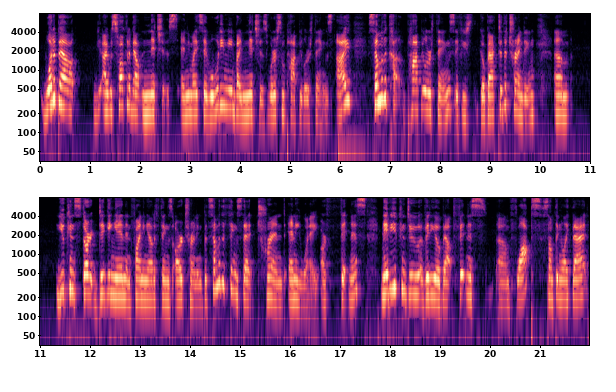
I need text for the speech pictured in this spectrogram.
what about I was talking about niches, and you might say, "Well, what do you mean by niches? What are some popular things?" I some of the popular things, if you go back to the trending, um, you can start digging in and finding out if things are trending. But some of the things that trend anyway are fitness. Maybe you can do a video about fitness um, flops, something like that.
